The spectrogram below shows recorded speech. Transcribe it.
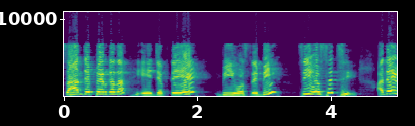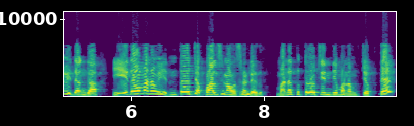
సార్ చెప్పారు కదా ఏ చెప్తే ఏ బి వస్తే బి సి వస్తే సి. అదే విధంగా ఏదో మనం ఎంతో చెప్పాల్సిన అవసరం లేదు. మనకు తోచింది మనం చెప్తే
